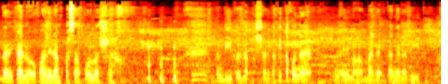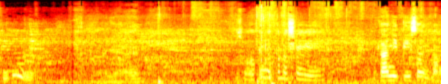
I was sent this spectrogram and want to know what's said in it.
Dahil kaloka nilampasan ko na siya. Nandito lang siya. Nakita ko na, na yung mga maleta nila dito. Ooh. Ayan. So, okay na pala siya eh. Kanipisan lang.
